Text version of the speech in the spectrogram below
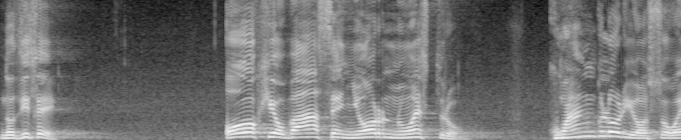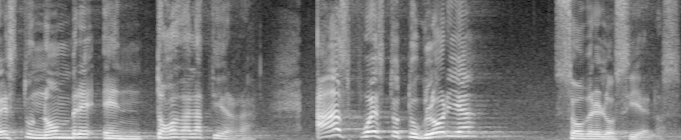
nos dice, oh Jehová Señor nuestro, cuán glorioso es tu nombre en toda la tierra. Has puesto tu gloria sobre los cielos.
